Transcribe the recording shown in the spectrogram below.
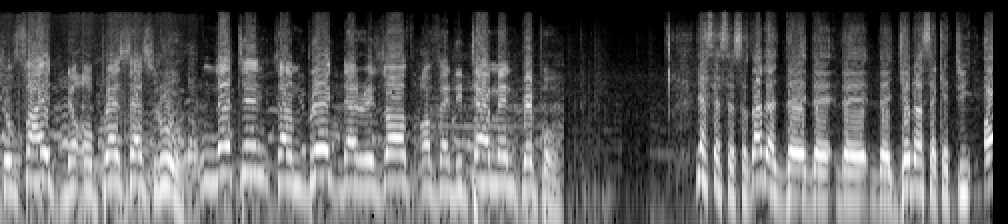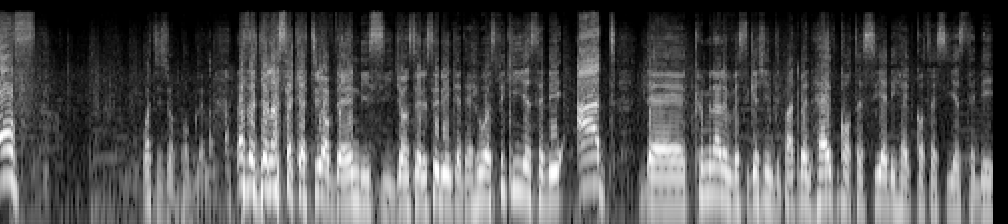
to fight the oppressor's rule. Nothing can break the resolve of a determined people. Yes, yes, yes. So that is the, the, the, the general secretary of what is your problem? That's the General Secretary of the NDC, Johnson Nketia. He was speaking yesterday at the Criminal Investigation Department headquarters, CID headquarters yesterday,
